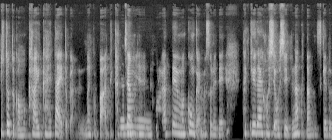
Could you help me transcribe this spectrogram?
糸とかも買い替えたいとかなんかバーって買っちゃうみたいなところがあって、まあ、今回もそれで卓球台欲しい欲しいってなってたんですけど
